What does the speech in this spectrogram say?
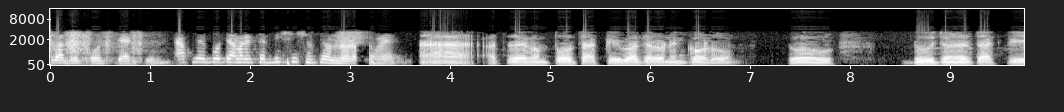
যোগাযোগ করছি আর কি। আপনার প্রতি আমার একটা বিশ্বাস আছে অন্যরকমের। হ্যাঁ আচ্ছা এখন তো চাকরির বাজার অনেক গরম। তো দুজনের চাকরি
